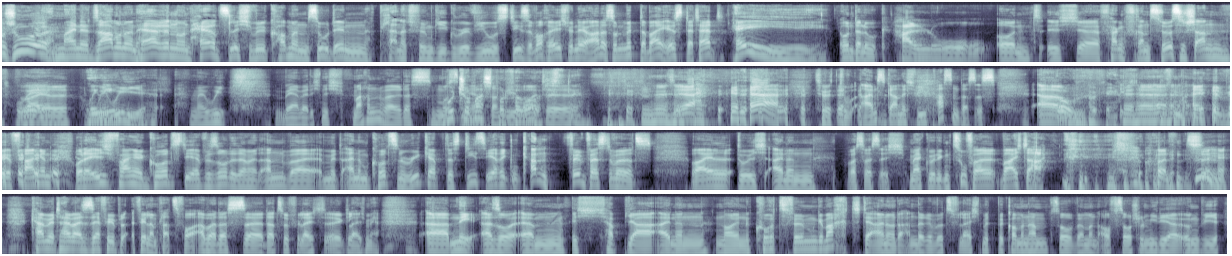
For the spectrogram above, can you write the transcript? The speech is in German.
Bonjour, meine Damen und Herren, und herzlich willkommen zu den Planet Film Geek Reviews diese Woche. Ich bin der Johannes und mit dabei ist der Ted. Hey! Und der Luke. Hallo! Und ich äh, fange französisch an, Oui. weil. Oui, oui. oui. Mais oui. Mehr werde ich nicht machen, weil das muss Mucho ja más, schon por favor. Leute. ja, ja. Du, du ahnst gar nicht, wie passend das ist. Ähm, Oh, okay. weil wir fangen, oder ich fange kurz die Episode damit an, weil mit einem kurzen Recap des diesjährigen Cannes Filmfestivals, weil durch einen, was weiß ich, merkwürdigen Zufall war ich da und äh, kam mir teilweise sehr viel Pla- fehl am Platz vor, aber das äh, dazu vielleicht äh, gleich mehr. Ähm, nee, also ähm, ich habe ja einen neuen Kurzfilm gemacht, der eine oder andere wird es vielleicht mitbekommen haben, so wenn man auf Social Media irgendwie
